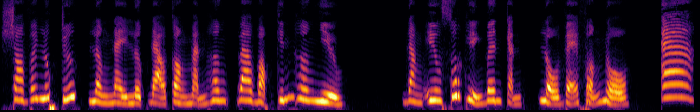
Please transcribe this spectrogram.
So với lúc trước, lần này lực đạo còn mạnh hơn, bao bọc kín hơn nhiều. Đằng yêu xuất hiện bên cạnh, lộ vẻ phẫn nộ. A!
